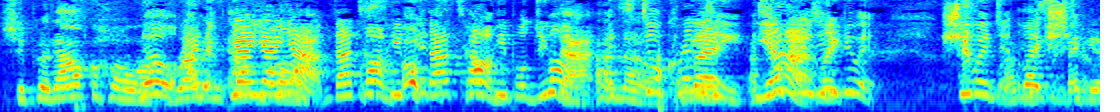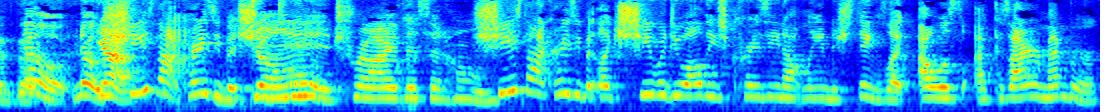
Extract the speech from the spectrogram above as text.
she put alcohol No, on. I rubbing know- yeah, yeah, alcohol- yeah. That's how Mom, people. it's- That's how people do Mom, that. I It's know. still But- crazy. it's yeah, still crazy like- to do it. She would I'm like she, saying no no Yeah. she's not crazy but she Don't did. try this at home. She's not crazy, but like she would do all these crazy and outlandish things. Like I was, because I remember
